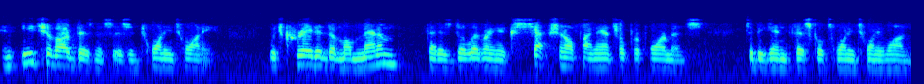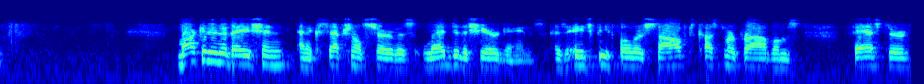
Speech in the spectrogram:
in each of our businesses in 2020, which created the momentum that is delivering exceptional financial performance to begin fiscal 2021. Market innovation and exceptional service led to the share gains as H.B. Fuller solved customer problems faster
